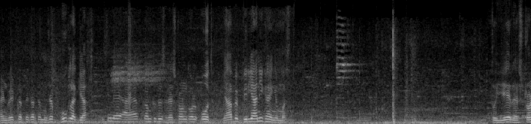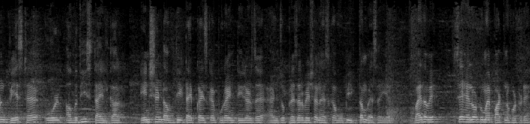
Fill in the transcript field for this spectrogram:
एंड वेट करते करते मुझे भूख लग गया। इसीलिए I have come to this restaurant call ओथ यहाँ पे बिरयानी खाएँगे मस्त। तो ये रेस्टोरेंट बेस्ड है ओल्ड अवधि स्टाइल का। एंशंट अवधि टाइप का इसका पूरा इंटीरियर्स है एंड जो प्रेजर्वेशन है इसका वो भी एकदम वैसा ही है। बाय द वे से hello to my partner for today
